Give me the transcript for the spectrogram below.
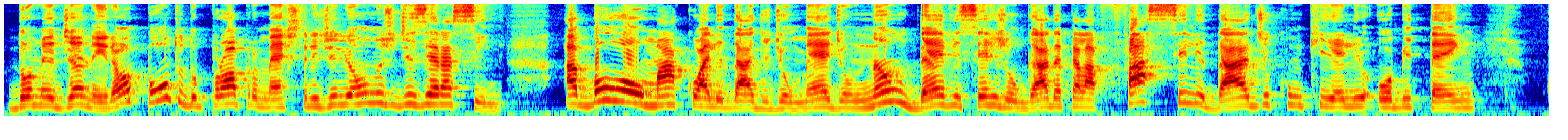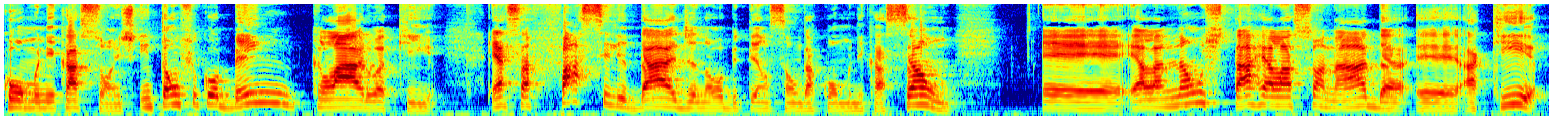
do medianeiro. É o ponto do próprio mestre de Lyon nos dizer assim: a boa ou má qualidade de um médium não deve ser julgada pela facilidade com que ele obtém comunicações. Então ficou bem claro aqui. Essa facilidade na obtenção da comunicação, é, ela não está relacionada é, aqui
